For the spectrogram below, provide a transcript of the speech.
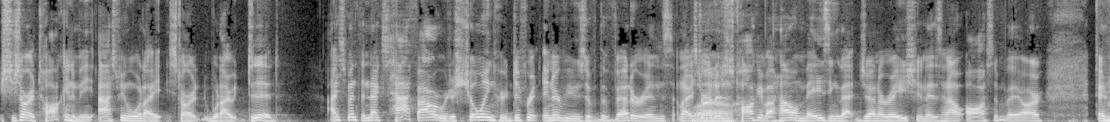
she started talking to me, asked me what I started, what I did. I spent the next half hour just showing her different interviews of the veterans, and I started Wow. just talking about how amazing that generation is and how awesome they are. And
